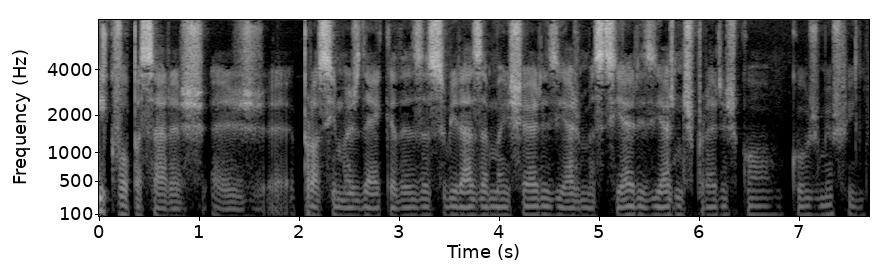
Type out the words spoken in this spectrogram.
e que vou passar as, as uh, próximas décadas a subir às ameixeiras e às macieiras e às nespereiras com, com os meus filhos.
